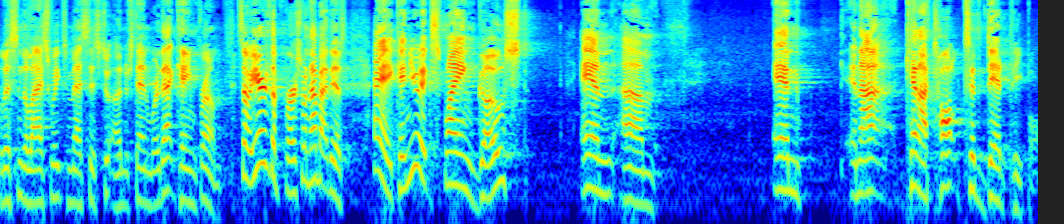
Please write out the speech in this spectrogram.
listen to last week's message to understand where that came from. So here's the first one. How about this? Hey, can you explain ghost and um, and and I can I talk to dead people?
